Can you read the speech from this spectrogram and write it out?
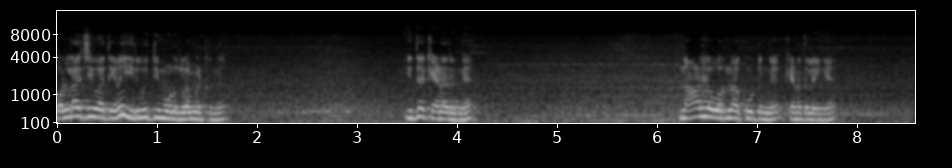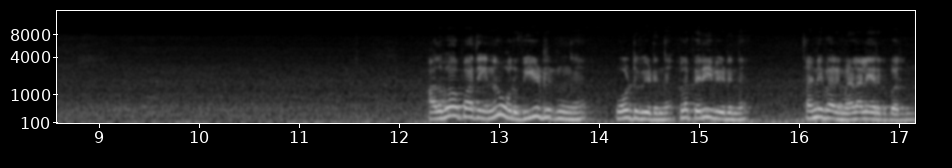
பொள்ளாச்சி பார்த்தீங்கன்னா இருபத்தி மூணு கிலோமீட்டருங்க இதான் கிணறுங்க. நாளில் ஒரு நாள் கூட்டுங்க கிணத்துலைங்க. அதுபோக பார்த்தீங்கன்னா ஒரு வீடு இருக்குங்க ஓட்டு வீடுங்க நல்லா பெரிய வீடுங்க. தண்ணி பாருங்க மேலாலே இருக்கு பாருங்க.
